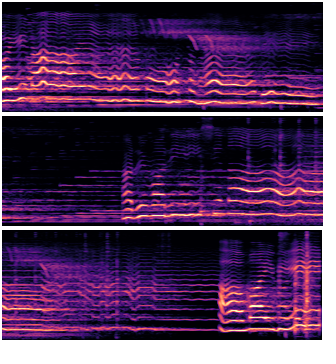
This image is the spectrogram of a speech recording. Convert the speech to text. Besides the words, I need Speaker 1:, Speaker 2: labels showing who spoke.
Speaker 1: লয় না মন ভাবে। আর মারিস না। আমায় বি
